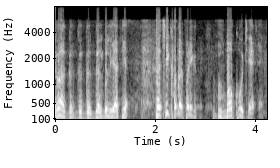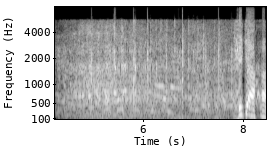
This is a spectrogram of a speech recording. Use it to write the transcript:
એવા ગલગલિયા ત્યાં પછી ખબર પડી બોકું છે. કે આ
